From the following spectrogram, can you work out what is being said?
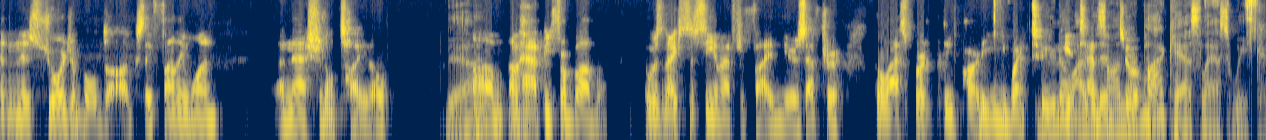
and his Georgia Bulldogs. They finally won a national title. Yeah. Um, I'm happy for Bubba. It was nice to see him after five years. After the last birthday party he went to, you know, he I was attended on a podcast last week.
